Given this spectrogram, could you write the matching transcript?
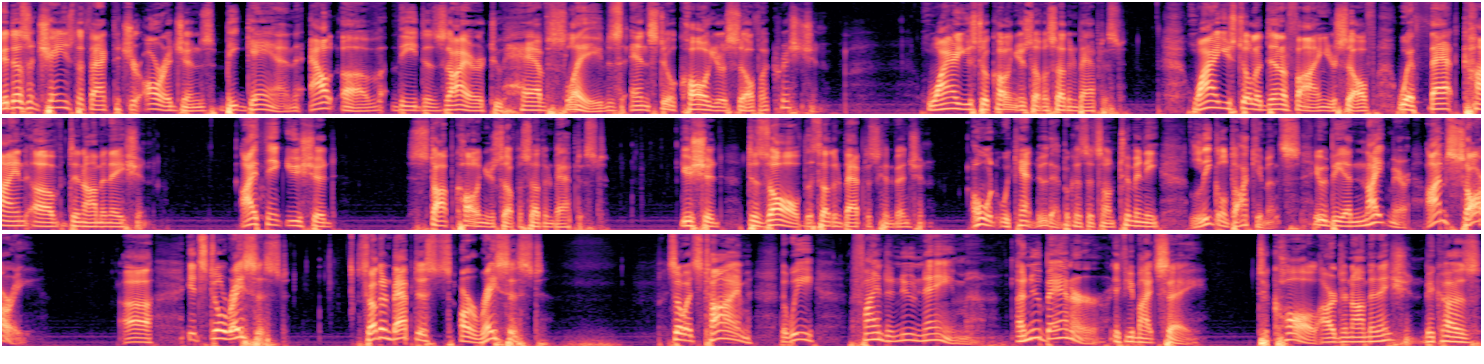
It doesn't change the fact that your origins began out of the desire to have slaves and still call yourself a Christian. Why are you still calling yourself a Southern Baptist? Why are you still identifying yourself with that kind of denomination? I think you should stop calling yourself a Southern Baptist. You should dissolve the Southern Baptist Convention. Oh, we can't do that because it's on too many legal documents. It would be a nightmare. I'm sorry. Uh, it's still racist. Southern Baptists are racist. So it's time that we find a new name, a new banner, if you might say, to call our denomination because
